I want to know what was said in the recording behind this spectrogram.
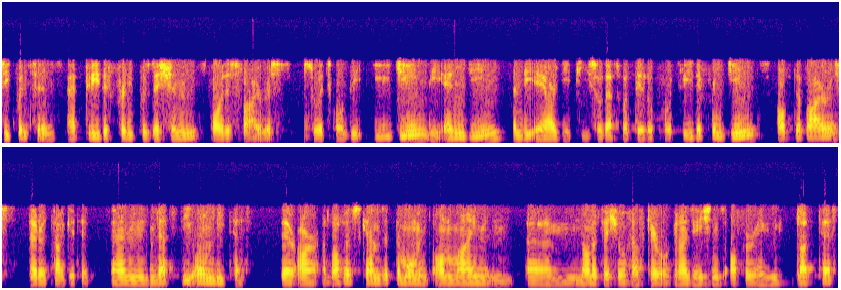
sequences at three different positions for this virus. So it's called the E gene, the N gene, and the RdRp. So that's what they look for three different genes of the virus that are targeted. And that's the only test. There are a lot of scams at the moment online and um, non official healthcare organizations offering blood tests.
